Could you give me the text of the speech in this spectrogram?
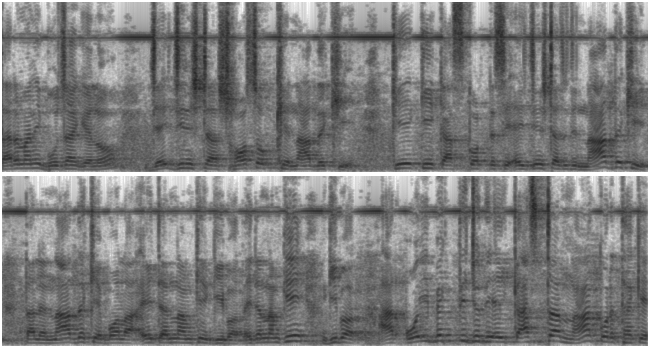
তার মানে বোঝা গেল যেই জিনিসটা স্বচক্ষে না দেখি, কে কি কাজ করতেছে, এই জিনিসটা যদি না দেখি, তাহলে না দেখে বলা এইটার নাম কি গিবত? এটার নাম কি গিবত? আর ওই ব্যক্তি যদি এই কাজটা না করে থাকে,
